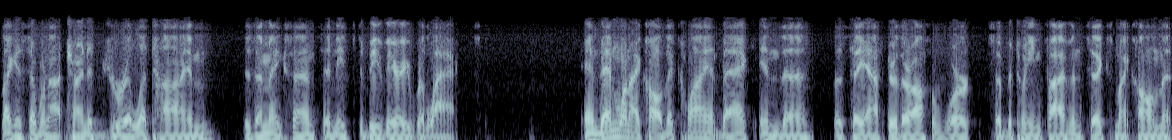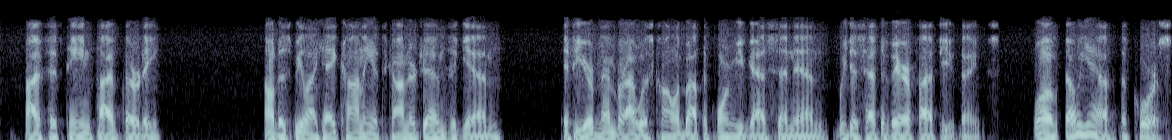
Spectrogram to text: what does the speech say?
Like I said, we're not trying to drill a time. Does that make sense? It needs to be very relaxed. And then when I call the client back in the, let's say after they're off of work, so between five and six, might call them at five fifteen, five thirty. I'll just be like, "Hey, Connie, it's Connor Jones again. If you remember, I was calling about the form you guys sent in. We just had to verify a few things." Well, oh yeah, of course.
